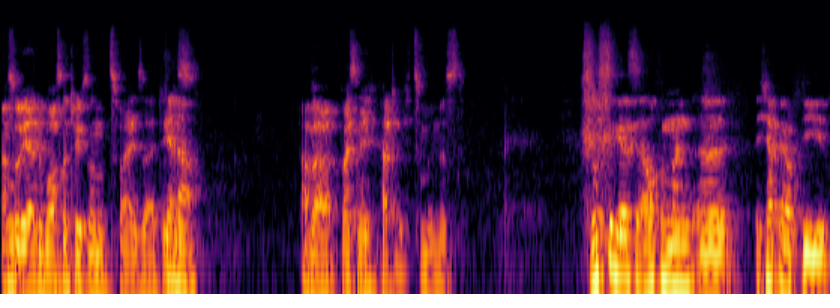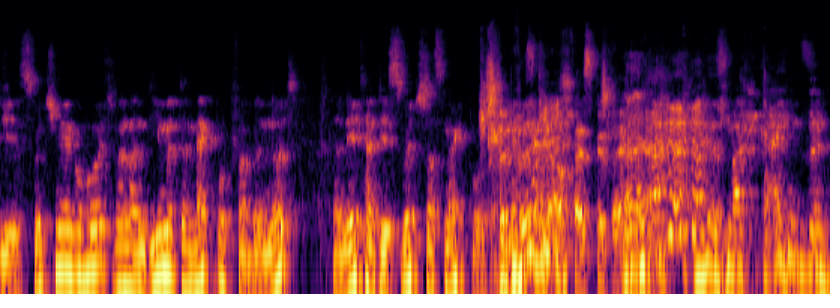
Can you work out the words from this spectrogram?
Achso, ja, du brauchst natürlich so ein zweiseitiges. Genau. Aber weiß nicht, hatte ich zumindest. Das Lustige ist ja auch, wenn man, äh, ich habe ja auch die, die Switch mir geholt, wenn man die mit dem MacBook verbindet, dann lädt halt die Switch das MacBook. Das haben wir auch festgestellt. das macht keinen Sinn.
